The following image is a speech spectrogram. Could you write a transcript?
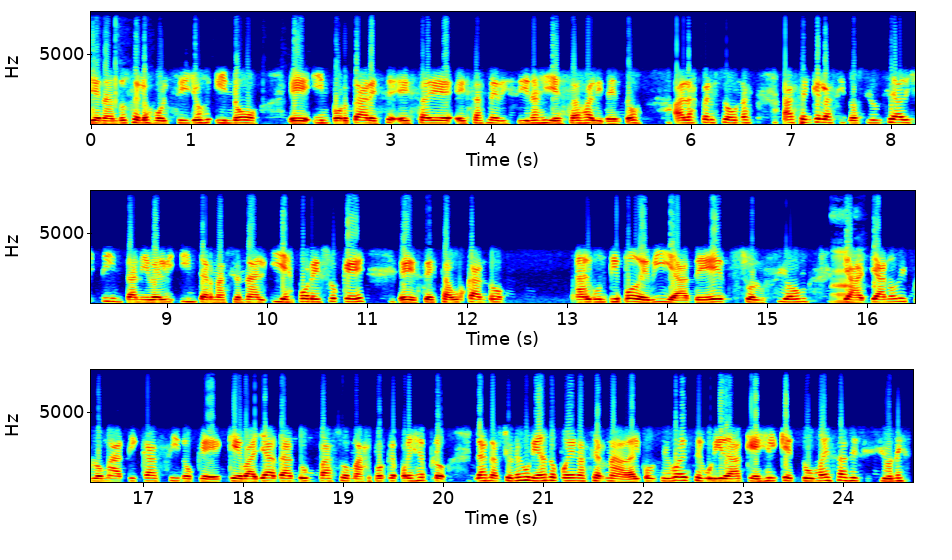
llenándose los bolsillos y no eh, importar ese, esa, esas medicinas y esos alimentos a las personas, hacen que la situación sea distinta a nivel internacional y es por eso que eh, se está buscando algún tipo de vía de solución ya Ah. ya no diplomática sino que, que vaya dando un paso más. Porque por ejemplo las Naciones Unidas no pueden hacer nada. El Consejo de Seguridad que es el que toma esas decisiones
